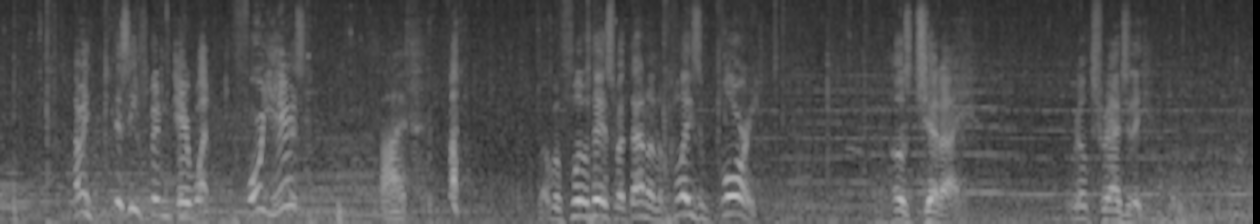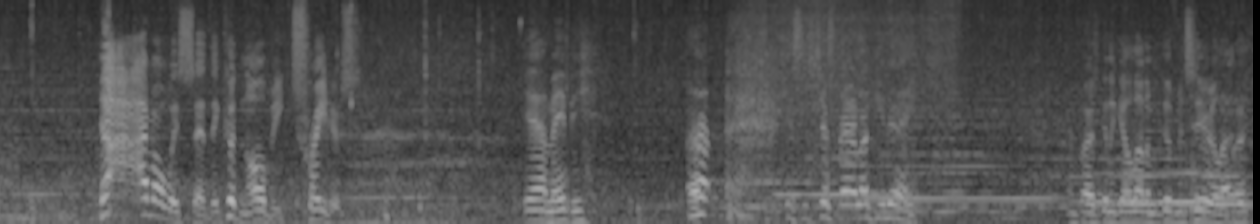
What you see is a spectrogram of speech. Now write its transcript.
I mean, this he's been here, what, four years? Five. Whoever flew this went down in a blaze of glory. Those Jedi. Real tragedy. Yeah, I've always said they couldn't all be traitors. Yeah, maybe. Uh, this is just our lucky day. Empire's gonna get a lot of good material out of it.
